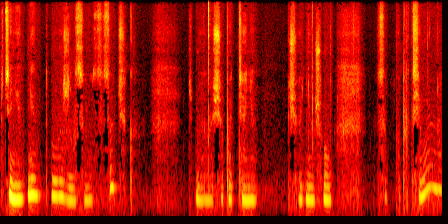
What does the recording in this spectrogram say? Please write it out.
быть и нет, нет, уложился у нас сосочек. Мы его еще подтянем еще одним швом аппроксимально.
